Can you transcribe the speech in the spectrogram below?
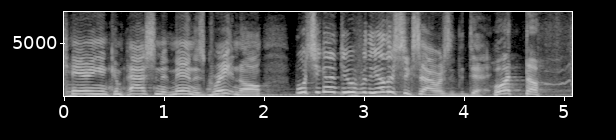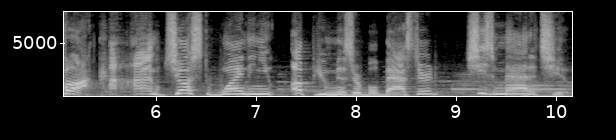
caring, and compassionate man is great and all, but what's she gonna do for the other six hours of the day? What the fuck? I- I'm just winding you up, you miserable bastard. She's mad at you.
